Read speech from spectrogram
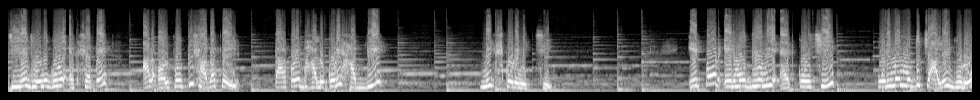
জিরে, ধনে গুঁড়ো একসাথে, আর অল্প একটু সাদা তেল। তারপরে ভালো করে হাত দিয়ে মিক্স করে নিচ্ছি। এরপর এর মধ্যে আমি অ্যাড করছি পরিমাণ মতো চালের গুঁড়ো।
